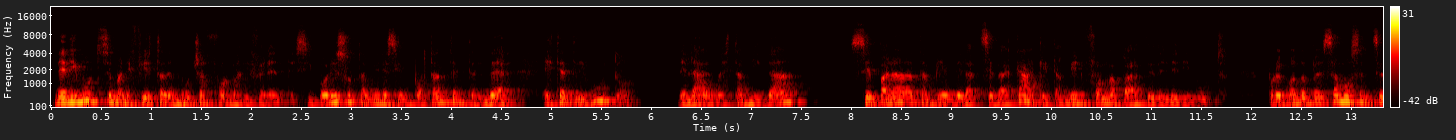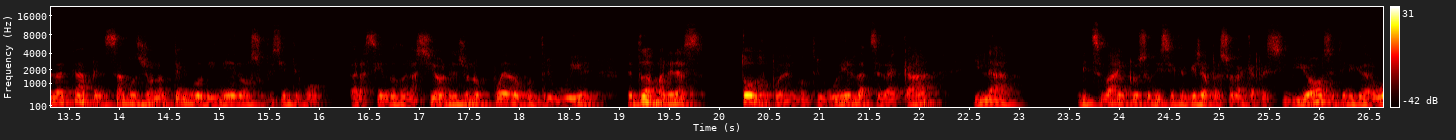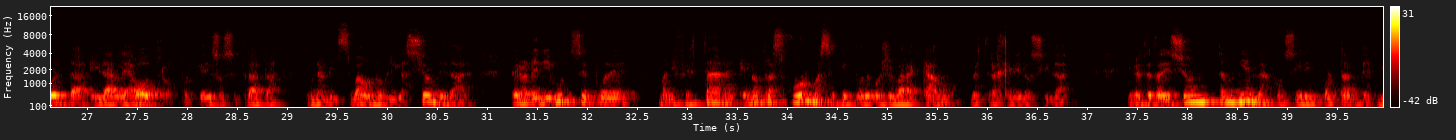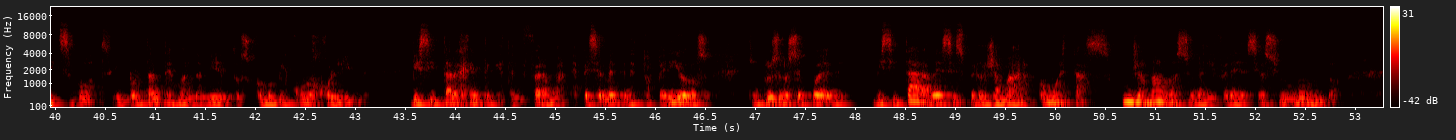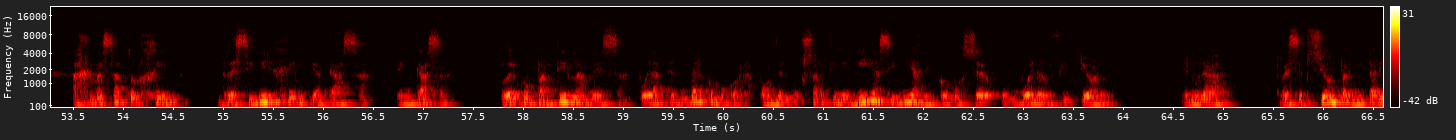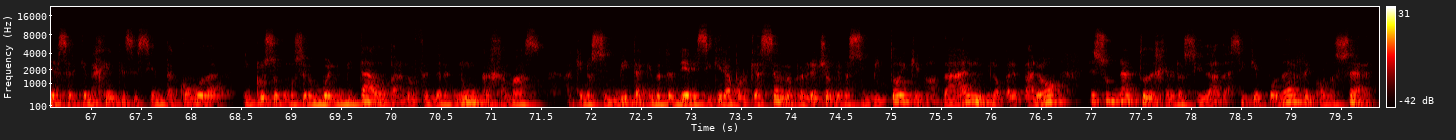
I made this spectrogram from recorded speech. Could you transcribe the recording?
Nedibut se manifiesta de muchas formas diferentes y por eso también es importante entender este atributo del alma, esta midá, separada también de la tzedaká, que también forma parte de Nedibut. Porque cuando pensamos en tzedaká, pensamos yo no tengo dinero suficiente como estar haciendo donaciones, yo no puedo contribuir. De todas maneras, todos pueden contribuir, la tzedaká y la mitzvah incluso dice que aquella persona que recibió se tiene que dar vuelta y darle a otro, porque de eso se trata una mitzvah, una obligación de dar. Pero Nedibut se puede manifestar en otras formas en que podemos llevar a cabo nuestra generosidad. Y nuestra tradición también las considera importantes mitzvot, importantes mandamientos, como Bikur Holim, visitar gente que está enferma, especialmente en estos periodos, que incluso no se puede visitar a veces, pero llamar. ¿Cómo estás? Un llamado hace una diferencia, hace un mundo. Ahnasat Orhim, recibir gente a casa, en casa, poder compartir la mesa, poder atender como corresponde. El Musar tiene guías y guías de cómo ser un buen anfitrión en una recepción para invitar y hacer que la gente se sienta cómoda, incluso como ser un buen invitado, para no ofender nunca jamás a quien nos invita, que no tendría ni siquiera por qué hacerlo, pero el hecho de que nos invitó y que nos da algo y lo preparó es un acto de generosidad. Así que poder reconocer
